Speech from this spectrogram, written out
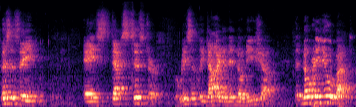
This is a, a stepsister who recently died in Indonesia that nobody knew about.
